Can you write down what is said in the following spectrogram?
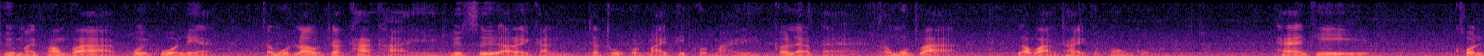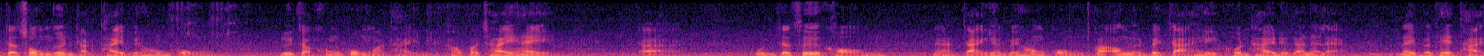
คือหมายความว่าโพยกวนเนี่ยสมมุติเราจะค้าขายหรือซื้ออะไรกัน จะถูกกฎหมายผิดกฎหมายก็แล้วแต่ สมมุติว่าระหว่างไทยกับฮ่องกงแทนที่คนจะส่งเงินจากไทยไปฮ่องกงหรือจากฮ่องกงมาไทยเนี่ยเขาก็ใช้ให้คุณจะซื้อของนะจ่ายเงินไปฮ่องกงก็เอาเงินไปจ่ายให้คนไทยด้วยกันนั่นแหละ ในประเทศไทย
